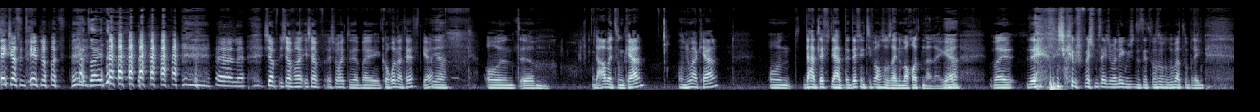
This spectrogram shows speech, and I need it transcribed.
Denk, was ist denn los? Kann sein. ich habe ich hab, ich hab, ich war heute bei Corona-Test, gell? Ja. Yeah. Und ähm, da arbeitet so ein Kerl, ein junger Kerl. Und der hat, der hat definitiv auch so seine Marotten alle, gell? Ja. Weil ich, ich muss echt überlegen, wie ich das jetzt versuche rüberzubringen.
